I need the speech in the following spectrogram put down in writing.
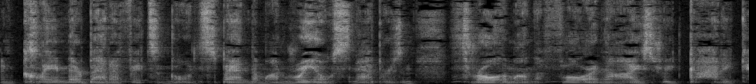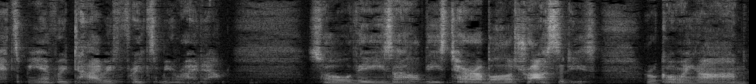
and claim their benefits and go and spend them on Rio snappers and throw them on the floor in the high street. God, it gets me every time, it freaks me right out. So these uh, these terrible atrocities are going on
